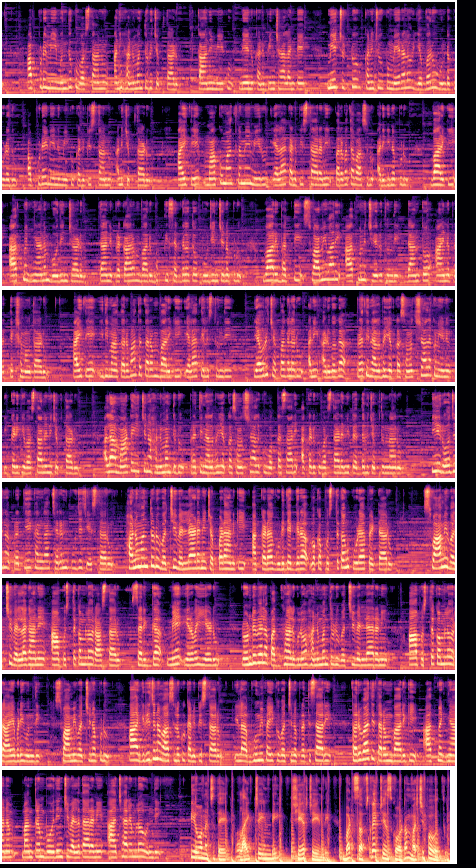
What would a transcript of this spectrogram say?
అప్పుడు మీ ముందుకు వస్తాను అని హనుమంతుడు చెప్తాడు. కానీ మీకు నేను కనిపించాలంటే మీ చుట్టూ కనిచూపు మేరలో ఎవ్వరూ ఉండకూడదు. అప్పుడే నేను మీకు కనిపిస్తాను అని చెప్తాడు. అయితే మాకు మాత్రమే మీరు ఎలా కనిపిస్తారని పర్వతవాసులు అడిగినప్పుడు వారికి ఆత్మజ్ఞానం బోధించాడు. దాని ప్రకారం వారు భక్తి శ్రద్ధలతో పూజించినప్పుడు వారి భక్తి స్వామివారి ఆత్మను చేరుతుంది. దాంతో ఆయన ప్రత్యక్షమవుతాడు. అయితే ఇది మా తర్వాత తరం వారికి ఎలా తెలుస్తుంది? ఎవరు చెప్పగలరు? అని అడుగగా ప్రతి నలభై ఒక్క సంవత్సరాలకు నేను ఇక్కడికి వస్తానని చెప్తాడు అలా మాట ఇచ్చిన హనుమంతుడు ప్రతి నలభై ఒక్క సంవత్సరాలకు ఒక్కసారి అక్కడికి వస్తాడని పెద్దలు చెప్తున్నారు ఈ రోజున ప్రత్యేకంగా చరణ్ పూజ చేస్తారు. హనుమంతుడు వచ్చి వెళ్ళాడని చెప్పడానికి అక్కడ గుడి దగ్గర ఒక పుస్తకం కూడా పెట్టారు. స్వామి వచ్చి వెళ్ళగానే ఆ పుస్తకంలో రాస్తారు. సరిగ్గా మే ఇరవై ఏడు రెండు వేల పద్నాలుగులో హనుమంతుడు వచ్చి వెళ్ళారని ఆ పుస్తకంలో రాయబడి ఉంది. స్వామి వచ్చినప్పుడు ఆ గిరిజన వాసులకు కనిపిస్తారు. ఇలా భూమిపైకి వచ్చిన ప్రతిసారి తరువాతి తరం వారికి ఆత్మజ్ఞానం మంత్రం బోధించి వెళతారని ఆచారంలో ఉంది. వీడియో నచ్చితే లైక్ చేయండి షేర్ చేయండి. బట్ సబ్స్క్రైబ్ చేసుకోవడం మర్చిపోవద్దు.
